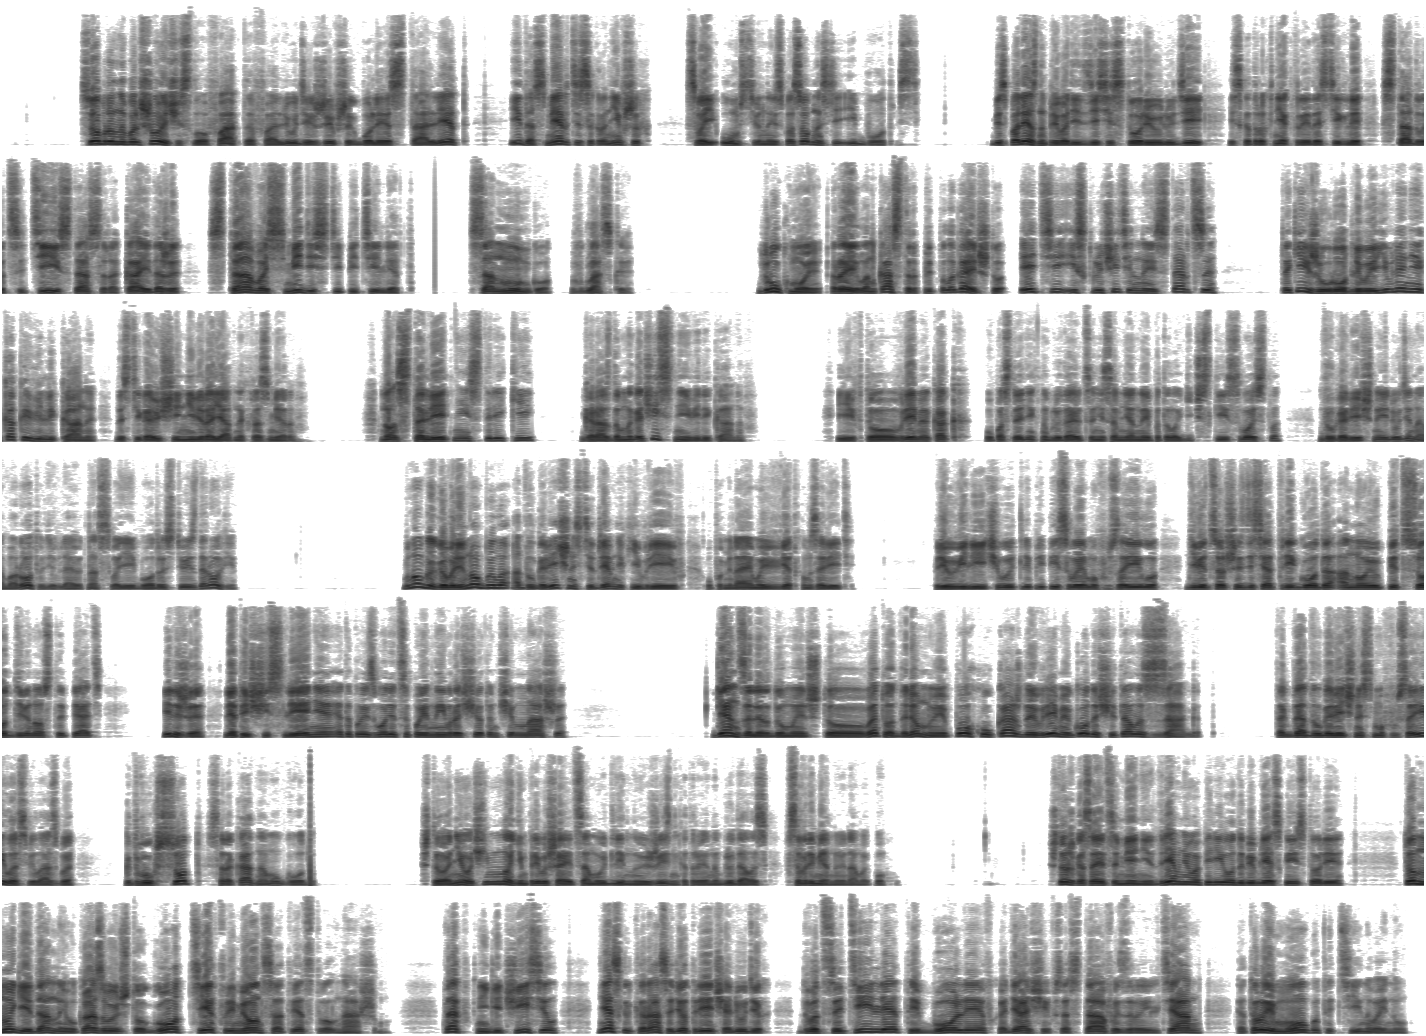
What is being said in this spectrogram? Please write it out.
Собрано большое число фактов о людях, живших более ста лет и до смерти сохранивших свои умственные способности и бодрость. Бесполезно приводить здесь историю людей, из которых некоторые достигли 120, 140 и даже 185 лет. Сан-Мунго в Глазкове. Друг мой, Рэй Ланкастер, предполагает, что эти исключительные старцы — такие же уродливые явления, как и великаны, достигающие невероятных размеров. Но столетние старики гораздо многочисленнее великанов. И в то время как у последних наблюдаются несомненные патологические свойства, долговечные люди, наоборот, удивляют нас своей бодростью и здоровьем. Много говорено было о долговечности древних евреев, упоминаемой в Ветхом Завете преувеличивают ли приписывая Мафусаилу 963 года, а Ною 595, или же летоисчисление это производится по иным расчетам, чем наше. Гензелер думает, что в эту отдаленную эпоху каждое время года считалось за год. Тогда долговечность Мафусаила свелась бы к 241 году, что не очень многим превышает самую длинную жизнь, которая наблюдалась в современную нам эпоху. Что же касается менее древнего периода библейской истории, то многие данные указывают, что год тех времен соответствовал нашему. Так в книге чисел несколько раз идет речь о людях 20 лет и более, входящих в состав израильтян, которые могут идти на войну.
